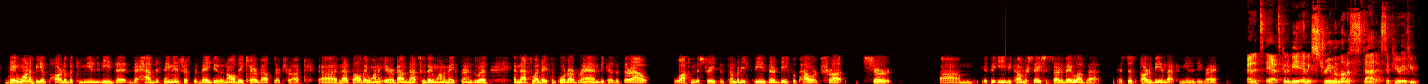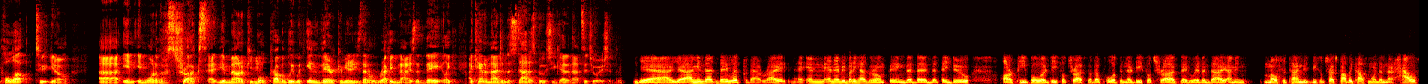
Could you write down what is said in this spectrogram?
they want to be a part of a community that that have the same interest that they do, and all they care about is their truck, uh, and that's all they want to hear about, and that's who they want to make friends with, and that's why they support our brand because if they're out walking the streets and somebody sees their diesel powered truck shirt, um, it's an easy conversation starter. They love that. It's just part of being that community, right? And it's yeah, it's going to be an extreme amount of status if you if you pull up to you know uh, in in one of those trucks, uh, the amount of people probably within their communities that'll recognize that they like. I can't imagine the status boost you get in that situation. Yeah, yeah. I mean that they live for that, right? And and everybody has their own thing that they, that they do our people are diesel trucks. So they'll pull up in their diesel truck. They live and die. I mean, most of the time, these diesel trucks probably cost more than their house.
